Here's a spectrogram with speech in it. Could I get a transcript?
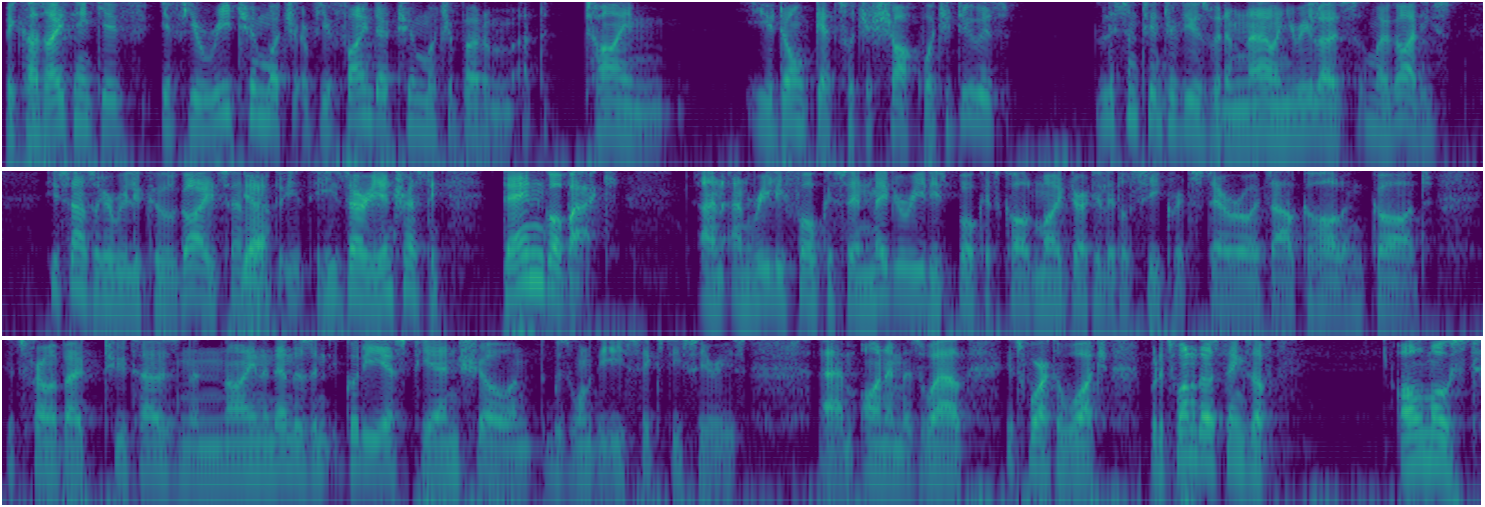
Because I think if if you read too much, if you find out too much about him at the time, you don't get such a shock. What you do is listen to interviews with him now, and you realize, oh my god, he's he sounds like a really cool guy. He sounds Yeah. like he- he's very interesting. Then go back and, and really focus in. Maybe read his book. It's called My Dirty Little Secret: Steroids, Alcohol, and God. It's from about 2009. And then there's a good ESPN show, and it was one of the E60 series um, on him as well. It's worth a watch. But it's one of those things of almost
